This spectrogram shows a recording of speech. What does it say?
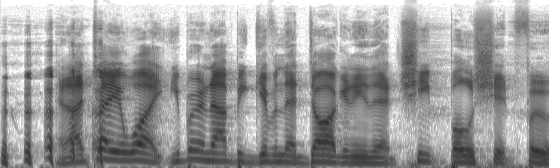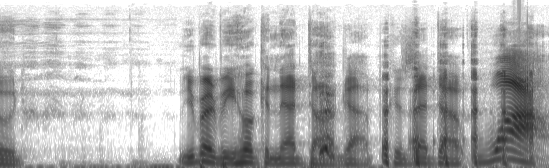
and I tell you what, you better not be giving that dog any of that cheap bullshit food. You better be hooking that dog up because that dog, wow.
